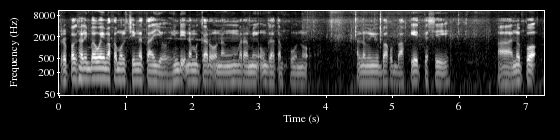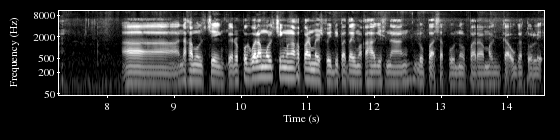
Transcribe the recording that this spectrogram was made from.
Pero pag halimbawa ay makamulching na tayo, hindi na magkaroon ng maraming ugat ang puno. Alam mo ba kung bakit? Kasi ah, ano po, ah, nakamulching. Pero pag walang mulching mga kaparmers, pwede pa tayong makahagis ng lupa sa puno para magkaugat uli.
